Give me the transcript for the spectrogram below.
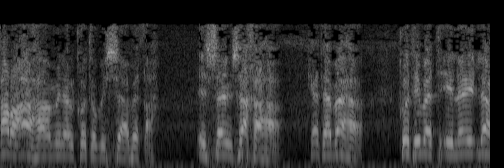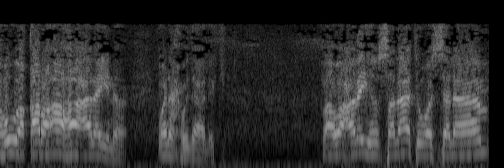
قرأها من الكتب السابقة استنسخها كتبها. كتبت إلي له وقرأها علينا ونحو ذلك. فهو عليه الصلاة والسلام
